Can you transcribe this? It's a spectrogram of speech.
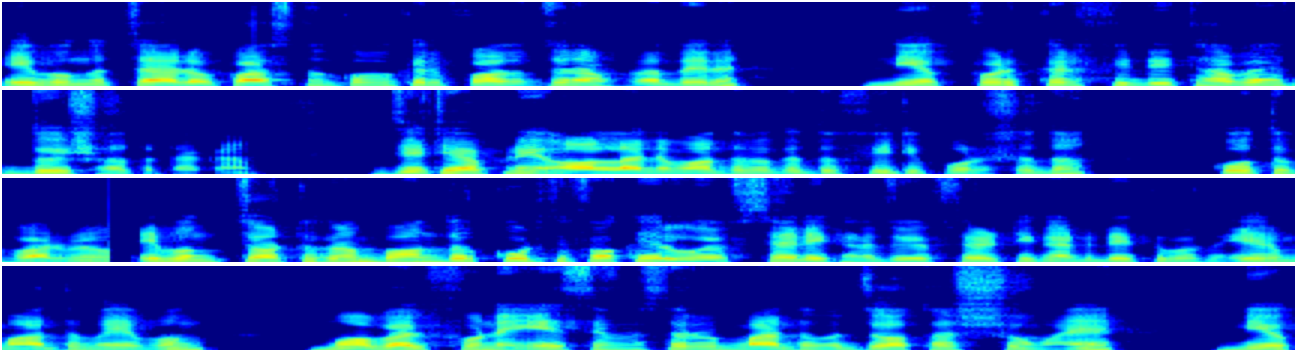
এবং চার ও পাঁচ নং কমিকের পদের জন্য আপনাদের নিয়োগ পরীক্ষার ফি দিতে হবে দুই শত টাকা। যেটি আপনি অনলাইনের মাধ্যমে কিন্তু ফিটি পরিশোধ করতে পারবেন এবং চট্টগ্রাম বন্দর কর্তৃপক্ষের ওয়েবসাইট, এখানে যে ওয়েবসাইট ঠিকানাটি দেখতে পাচ্ছেন, এর মাধ্যমে এবং মোবাইল ফোনে এস এম এস এর মাধ্যমে যথাসময়ে নিয়োগ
